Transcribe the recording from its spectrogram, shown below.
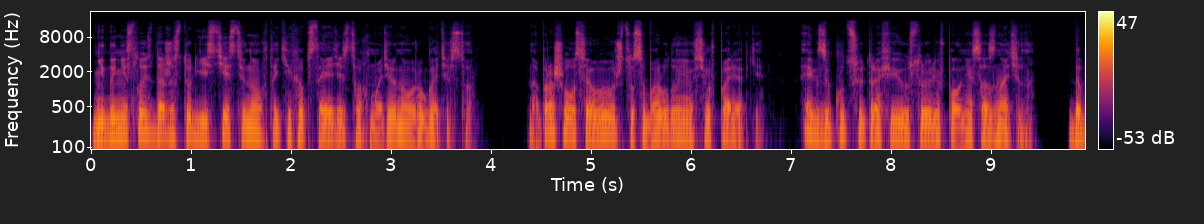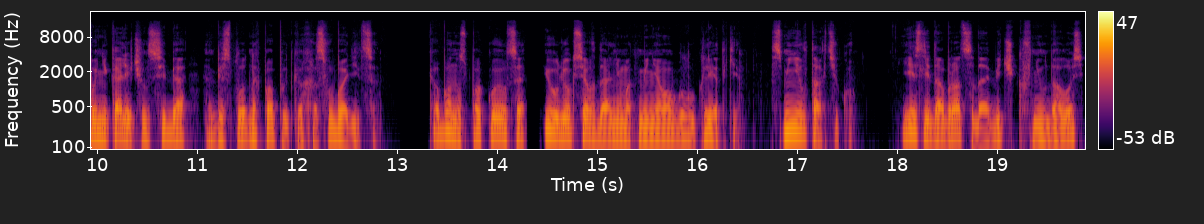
не донеслось даже столь естественного в таких обстоятельствах матерного ругательства. Напрашивался вывод, что с оборудованием все в порядке. Экзекуцию трофея устроили вполне сознательно, дабы не калечил себя в бесплодных попытках освободиться. Кабан успокоился и улегся в дальнем от меня углу клетки. Сменил тактику. Если добраться до обидчиков не удалось,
